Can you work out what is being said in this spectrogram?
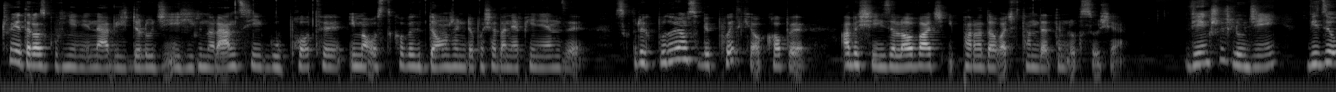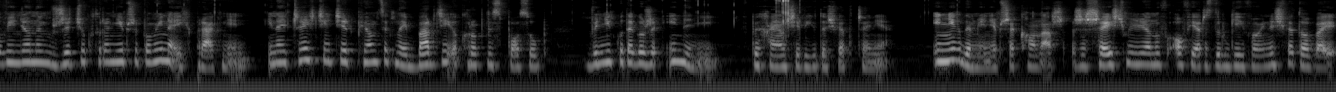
Czuję teraz głównie nienawiść do ludzi, ich ignorancji, głupoty i małostkowych dążeń do posiadania pieniędzy, z których budują sobie płytkie okopy, aby się izolować i paradować w tandetnym luksusie. Większość ludzi widzę uwięzionych w życiu, które nie przypomina ich pragnień i najczęściej cierpiących w najbardziej okropny sposób w wyniku tego, że inni wpychają się w ich doświadczenie. I nigdy mnie nie przekonasz, że 6 milionów ofiar z II wojny światowej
